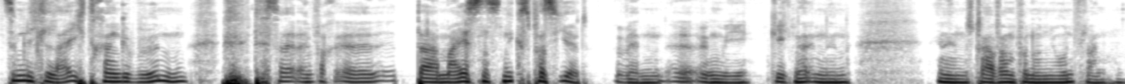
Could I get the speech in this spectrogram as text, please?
ziemlich leicht dran gewöhnen, dass halt einfach äh, da meistens nichts passiert, wenn äh, irgendwie Gegner in den in den Strafraum von Union flanken.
